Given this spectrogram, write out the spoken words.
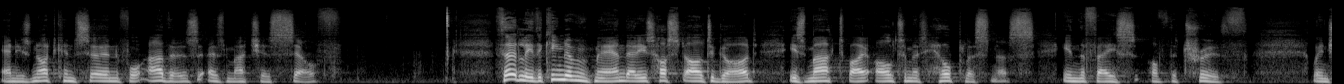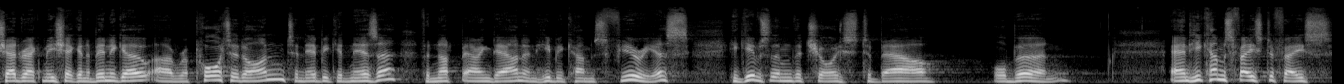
and is not concerned for others as much as self. Thirdly, the kingdom of man that is hostile to God is marked by ultimate helplessness in the face of the truth. When Shadrach, Meshach, and Abednego are reported on to Nebuchadnezzar for not bowing down and he becomes furious, he gives them the choice to bow or burn. And he comes face to face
